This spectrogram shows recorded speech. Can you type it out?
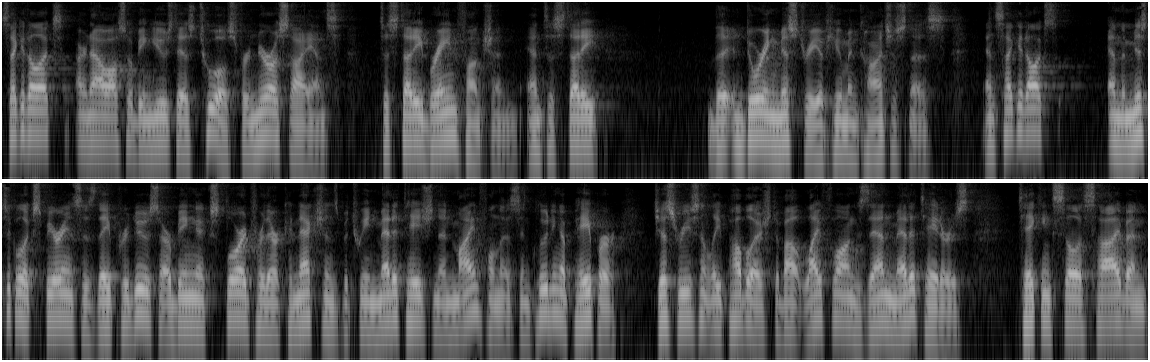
Psychedelics are now also being used as tools for neuroscience to study brain function and to study the enduring mystery of human consciousness. And psychedelics and the mystical experiences they produce are being explored for their connections between meditation and mindfulness, including a paper just recently published about lifelong Zen meditators taking psilocybin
